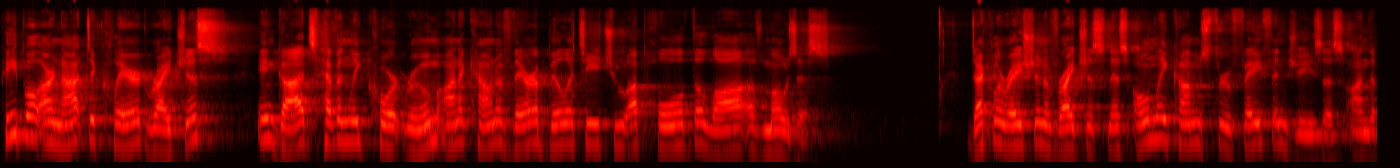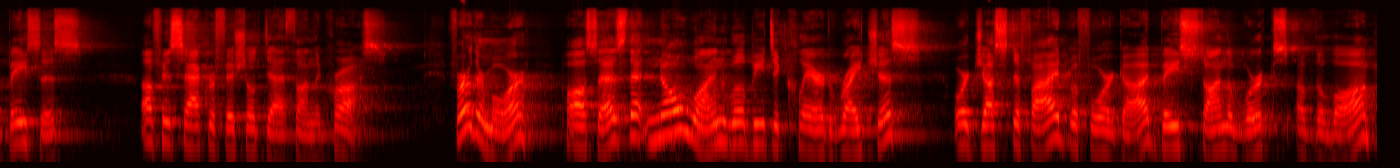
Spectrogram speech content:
people are not declared righteous in God's heavenly courtroom on account of their ability to uphold the law of Moses. Declaration of righteousness only comes through faith in Jesus on the basis of his sacrificial death on the cross. Furthermore, Paul says that no one will be declared righteous or justified before God based on the works of the law.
